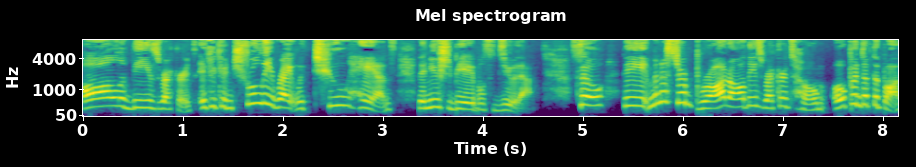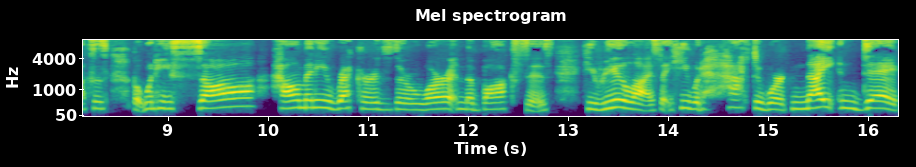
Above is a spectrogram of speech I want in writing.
all of these records. If you can truly write with two hands, then you should be able to do that. So the minister brought all these records home, opened up the boxes, but when he saw how many records there were in the boxes, he realized that he would have to work night and day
